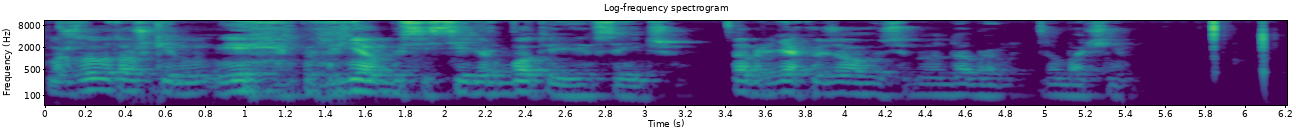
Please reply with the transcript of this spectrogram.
можливо, трошки і поміняв би стіль роботи і все інше. Добре, дякую за увагу. Всього добре. До бачення.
